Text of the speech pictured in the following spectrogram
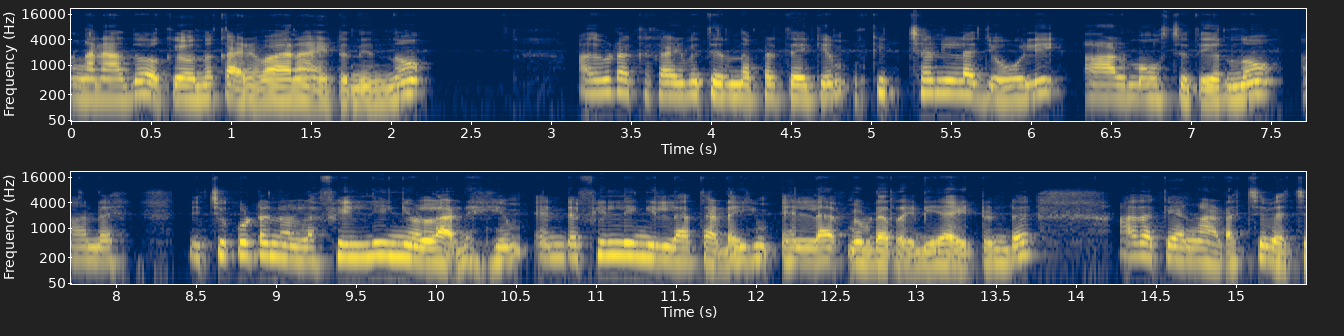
അങ്ങനെ അതുമൊക്കെ ഒന്ന് കഴുകാനായിട്ട് നിന്നു. അതുകൂടെയൊക്കെ കഴുകി തീർന്നപ്പോഴത്തേക്കും കിച്ചണിലെ ജോലി ആൾമോസ്റ്റ് തീർന്നു. അങ്ങനെ നിച്ചുക്കൂട്ടനുള്ള ഫില്ലിങ്ങുള്ള അടയും എന്റെ ഫില്ലിംഗ് ഇല്ലാത്ത അടയും എല്ലാം ഇവിടെ റെഡി ആയിട്ടുണ്ട്. അതൊക്കെ അങ്ങ് അടച്ച് വെച്ച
